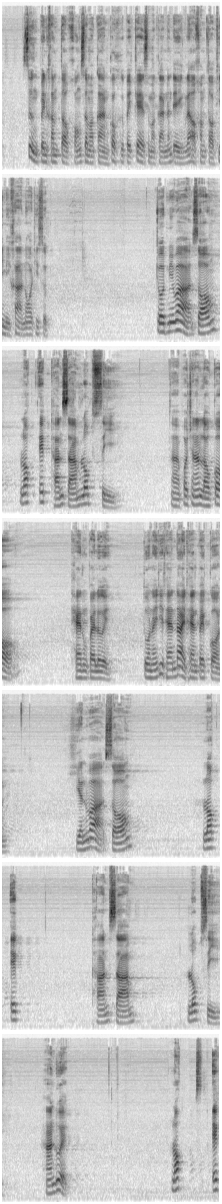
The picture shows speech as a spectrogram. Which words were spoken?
ซึ่งเป็นคำตอบของสมการก็คือไปแก้สมการนั่นเอง แล้วเอาคำตอบที่มีค่าน้อยที่สุด โจทย์มีว่า 2 log x ฐาน 3 ลบ4อ่าเพราะฉะนั้นเราก็แทนลงไปเลย ตัวไหนที่แทนได้แทนไปก่อน เขียนว่า 2 log x ฐาน 3 ลบ 4 หารด้วย log x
